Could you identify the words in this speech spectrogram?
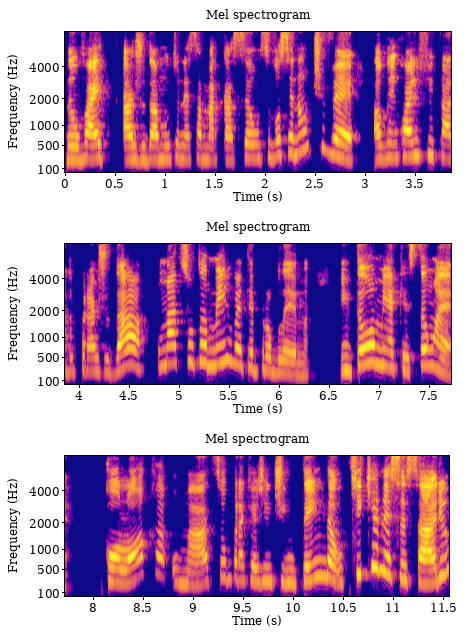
não vai ajudar muito nessa marcação, se você não tiver alguém qualificado para ajudar, o Matson também vai ter problema. Então, a minha questão é: coloca o Matson para que a gente entenda o que, que é necessário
